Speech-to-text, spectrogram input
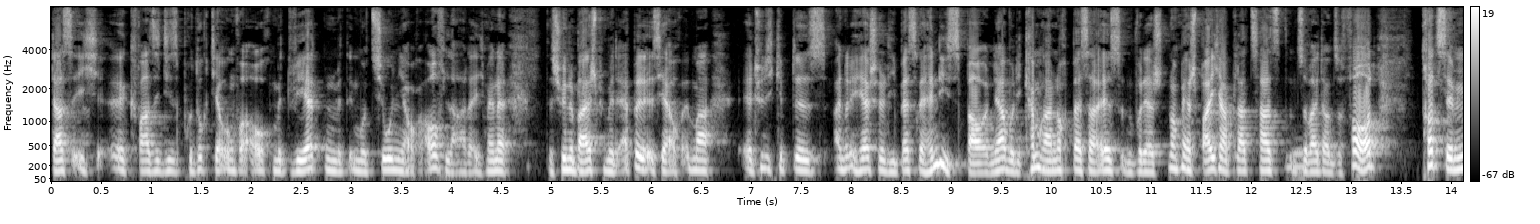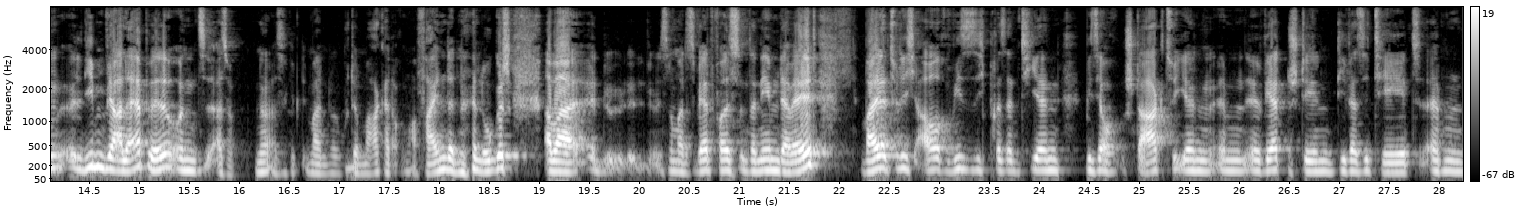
dass ich äh, quasi dieses Produkt ja irgendwo auch mit Werten, mit Emotionen ja auch auflade. Ich meine, das schöne Beispiel mit Apple ist ja auch immer, natürlich gibt es andere Hersteller, die bessere Handys bauen, ja, wo die Kamera noch besser ist und wo der noch mehr Speicherplatz hat und so weiter und so fort. Trotzdem lieben wir alle Apple und also, ne, also es gibt immer eine gute Marke, hat auch immer Feinde, ne, logisch, aber äh, ist nochmal das wertvollste Unternehmen der Welt, weil natürlich auch, wie sie sich präsentieren, wie sie auch stark zu ihren ähm, Werten stehen, Diversität, ähm,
